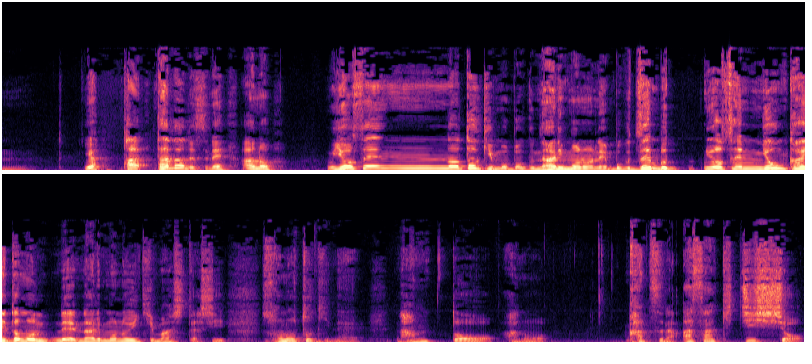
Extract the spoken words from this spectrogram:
うん。いや、た、ただですね、あの、予選の時も僕、鳴り物ね、僕全部予選4回ともね、鳴り物行きましたし、その時ね、なんと、あの、桂朝吉師匠、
